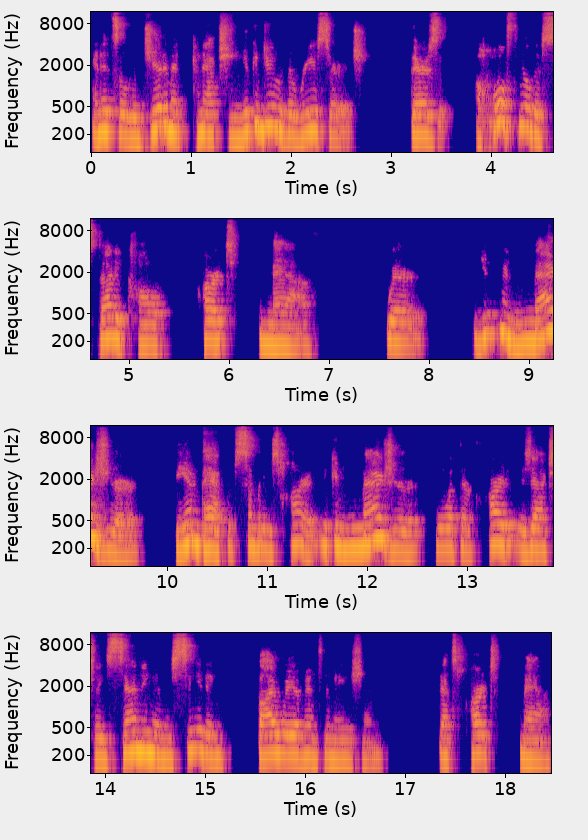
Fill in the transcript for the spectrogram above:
And it's a legitimate connection. You can do the research. There's a whole field of study called heart math, where you can measure the impact of somebody's heart. You can measure what their heart is actually sending and receiving by way of information. That's heart math.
